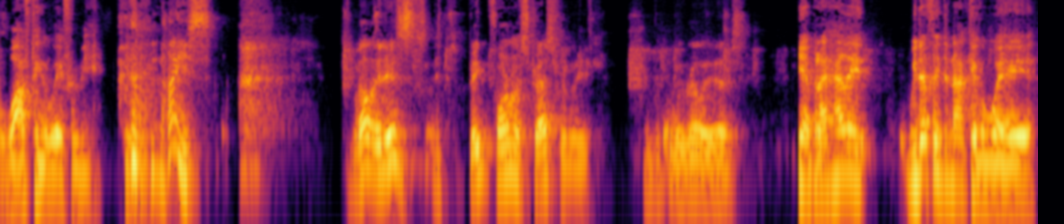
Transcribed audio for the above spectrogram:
wafting away from me. You know? nice. Well, it is. It's a big form of stress relief. It really, really is. Yeah, but I highly, we definitely did not give away.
